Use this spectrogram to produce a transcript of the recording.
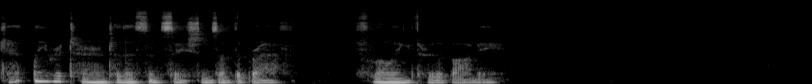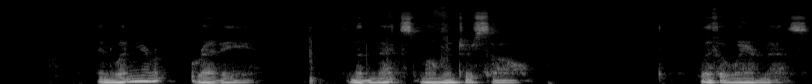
gently return to the sensations of the breath flowing through the body. And when you're ready, in the next moment or so, with awareness,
